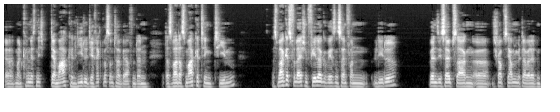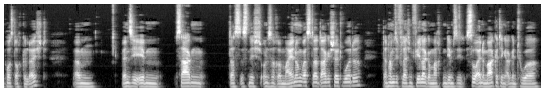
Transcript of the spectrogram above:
Äh, man kann jetzt nicht der Marke Lidl direkt was unterwerfen, denn das war das Marketing-Team. Es mag jetzt vielleicht ein Fehler gewesen sein von Lidl, wenn sie selbst sagen, äh, ich glaube, sie haben mittlerweile den Post auch gelöscht, ähm, wenn sie eben sagen, das ist nicht unsere Meinung, was da dargestellt wurde, dann haben sie vielleicht einen Fehler gemacht, indem sie so eine Marketingagentur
